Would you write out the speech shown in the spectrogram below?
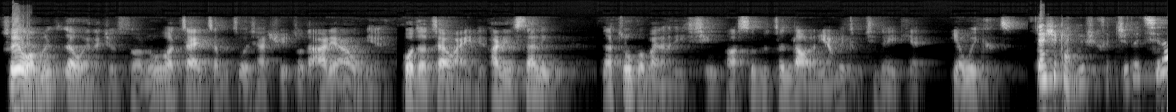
所以我们认为呢，就是说如果再这么做下去，做到二零二五年或者再晚一点，二零三零年，那中国半导体情况是不是真到了扬眉吐气那一天，也未可知。但是感觉是很值得期待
